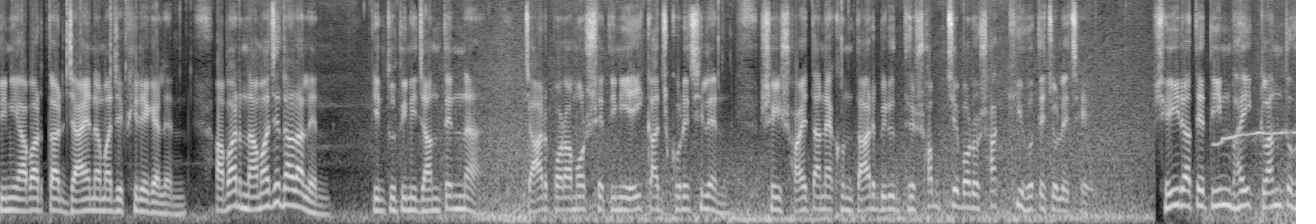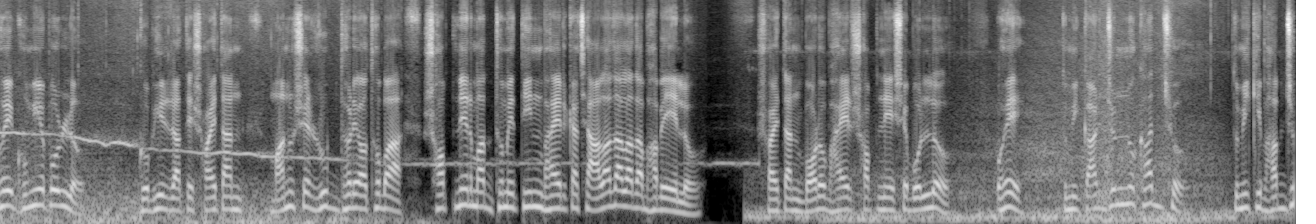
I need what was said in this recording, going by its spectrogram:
তিনি আবার তার জায় নামাজে ফিরে গেলেন। আবার নামাজে দাঁড়ালেন। কিন্তু তিনি জানতেন না, যার পরামর্শে তিনি এই কাজ করেছিলেন, সেই শয়তান এখন তার বিরুদ্ধে সবচেয়ে বড় সাক্ষী হতে চলেছে। সেই রাতে তিন ভাই ক্লান্ত হয়ে ঘুমিয়ে পড়ল। গভীর রাতে শয়তান মানুষের রূপ ধরে অথবা স্বপ্নের মাধ্যমে তিন ভাইয়ের কাছে আলাদা আলাদাভাবে এলো। শয়তান বড় ভাইয়ের স্বপ্নে এসে বলল, ওহে, তুমি কার জন্য কাঁদছ? তুমি কি ভাবছ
